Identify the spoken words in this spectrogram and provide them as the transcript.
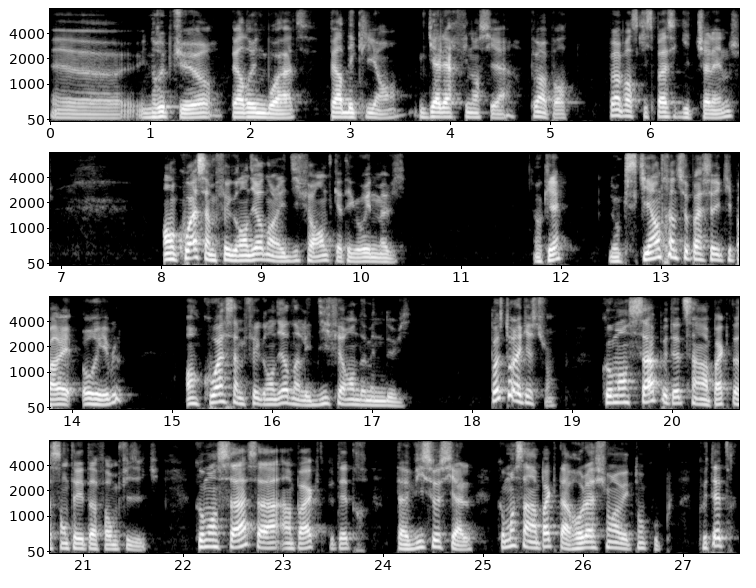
une rupture, perdre une boîte, perdre des clients, galère financière, peu importe peu importe ce qui se passe et qui te challenge, en quoi ça me fait grandir dans les différentes catégories de ma vie? Ok? Donc, ce qui est en train de se passer et qui paraît horrible, en quoi ça me fait grandir dans les différents domaines de vie? Pose-toi la question. Comment ça, peut-être, ça impacte ta santé et ta forme physique? Comment ça, ça impacte peut-être ta vie sociale? Comment ça impacte ta relation avec ton couple? Peut-être,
